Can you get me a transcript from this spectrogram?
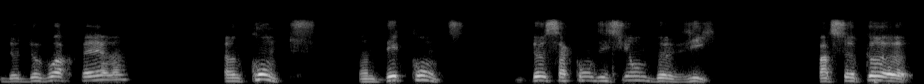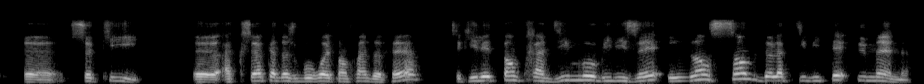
devoir faire un compte, un décompte de sa condition de vie. Parce que euh, ce qui euh, Kadosh est en train de faire, c'est qu'il est en train d'immobiliser l'ensemble de l'activité humaine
